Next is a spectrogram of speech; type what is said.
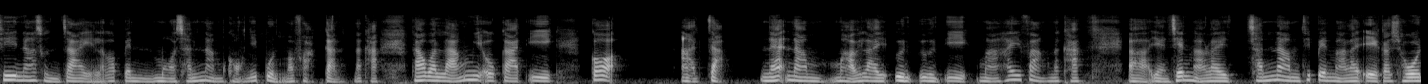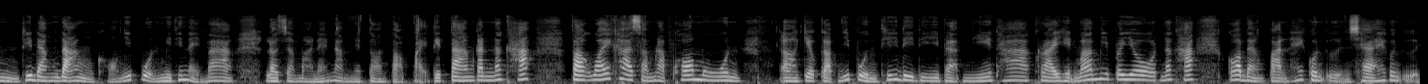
ที่น่าสนใจแล้วก็เป็นมอชั้นนำของญี่ปุ่นมาฝากกันนะคะ ถ้าวันหลังมีโอกาสอีกก็อาจจะ แนะนำมหาวิทยาลัยอื่น ๆ อีกมาให้ฟังนะคะอะอย่างเช่นมหาวิทยาลัยชั้นนำที่เป็นมหาวิทยาลัยเอกชนที่ดัง ๆ ของญี่ปุ่นมีที่ไหนบ้าง เราจะมาแนะนำในตอนต่อไปติดตามกันนะคะ ฝากไว้ค่ะสำหรับข้อมูลเกี่ยวกับญี่ปุ่นที่ดีๆ แบบนี้ถ้าใครเห็นว่ามีประโยชน์นะคะ ก็แบ่งปันให้คนอื่นแชร์ให้คนอื่น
